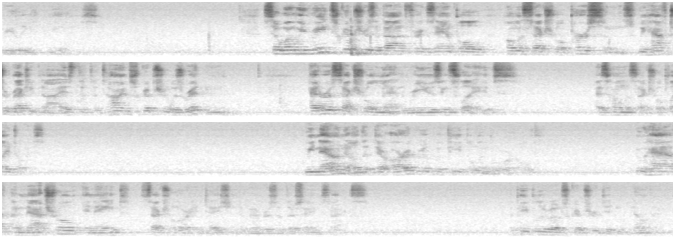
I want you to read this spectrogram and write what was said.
really means. So when we read Scriptures about, for example, homosexual persons, we have to recognize that the time Scripture was written, heterosexual men were using slaves as homosexual play toys. We now know that there are a group of people in the world who have a natural, innate sexual orientation to members of their same sex. The people who wrote Scripture didn't know that.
